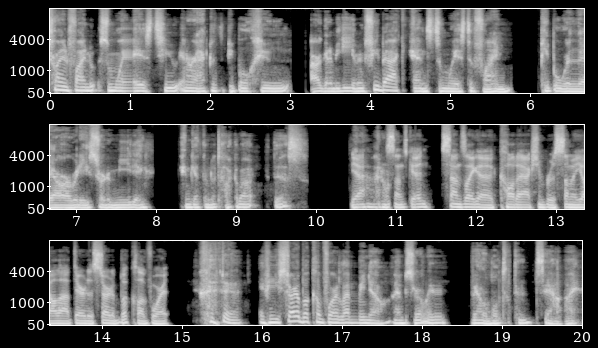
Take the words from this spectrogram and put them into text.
try and find some ways to interact with the people who are going to be giving feedback and some ways to find people where they are already sort of meeting and get them to talk about this. Yeah, I don't, sounds good. Sounds like a call to action for some of y'all out there to start a book club for it. if you start a book club for it, let me know. I'm certainly available to, to say hi.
